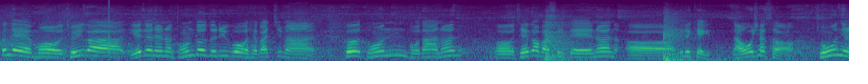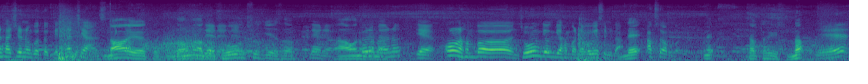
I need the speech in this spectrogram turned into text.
근데 뭐 저희가 예전에는 돈도 드리고 해봤지만 그 돈보다는 어 제가 봤을 때는 어 이렇게 나오셔서 좋은 일 하시는 것도 괜찮지 않습니까? 아, 예, 그 너무나도 네네네. 좋은 취지에서 네네. 나오는 거라. 그러면은 예 오늘 한번 좋은 경기 한번 해보겠습니다. 네. 악수 한번. 네, 잘 부탁드리겠습니다. 예.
